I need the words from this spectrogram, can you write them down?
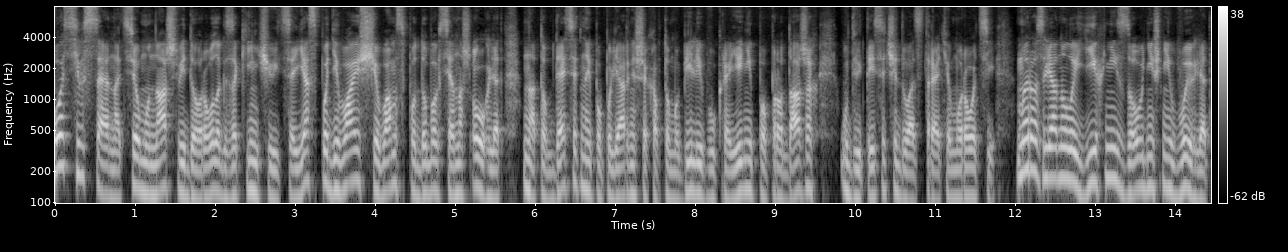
Ось і все. На цьому наш відеоролик закінчується. Я сподіваюся, що вам сподобався наш огляд на топ-10 найпопулярніших автомобілів в Україні по продажах у 2023 році. Ми розглянули їхній зовнішній вигляд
